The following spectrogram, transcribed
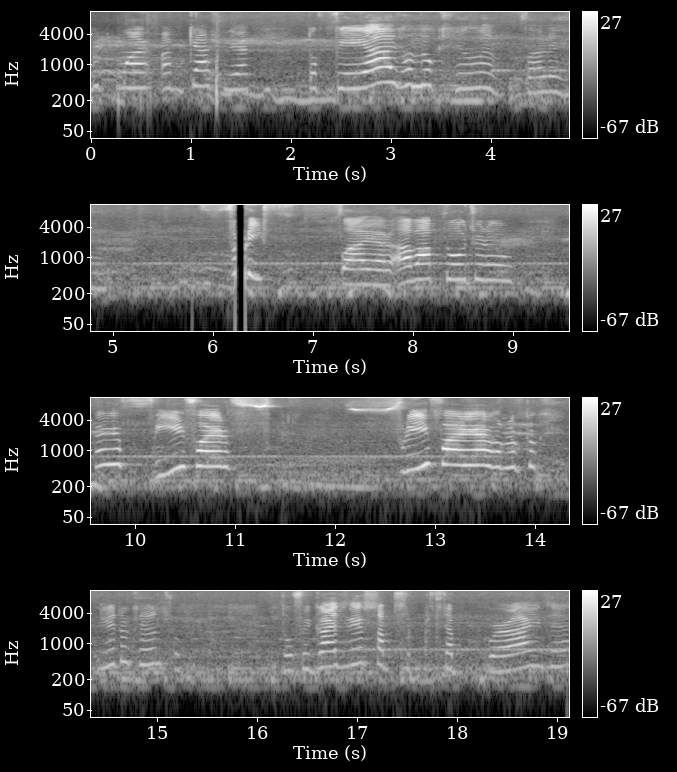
अभी तुम्हारे अब क्या किया तो फिर आज हम लोग खेलने वाले हैं। फ्री फायर अब आप सोच रहे हो ये फ्री फायर फ्री फायर यार, हम लोग तो ये तो खेल सकते तो फिर गाइस ये सब सरप्राइज़ है।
